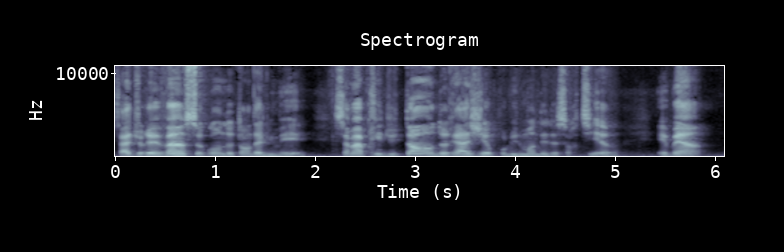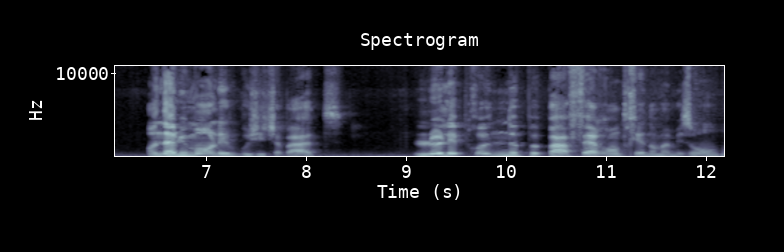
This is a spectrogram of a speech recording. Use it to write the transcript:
ça a duré 20 secondes de temps d'allumer, ça m'a pris du temps de réagir pour lui demander de sortir, eh bien, en allumant les bougies de Shabbat, le lépreux ne peut pas faire rentrer dans ma maison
